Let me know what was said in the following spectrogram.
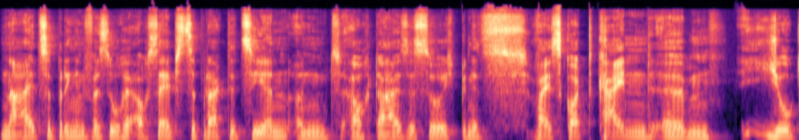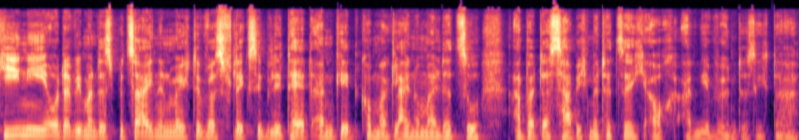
nahezubringen, versuche auch selbst zu praktizieren. Und auch da ist es so, ich bin jetzt, weiß Gott, kein ähm, Yogini oder wie man das bezeichnen möchte, was Flexibilität angeht, kommen wir gleich nochmal dazu. Aber das habe ich mir tatsächlich auch angewöhnt, dass ich da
